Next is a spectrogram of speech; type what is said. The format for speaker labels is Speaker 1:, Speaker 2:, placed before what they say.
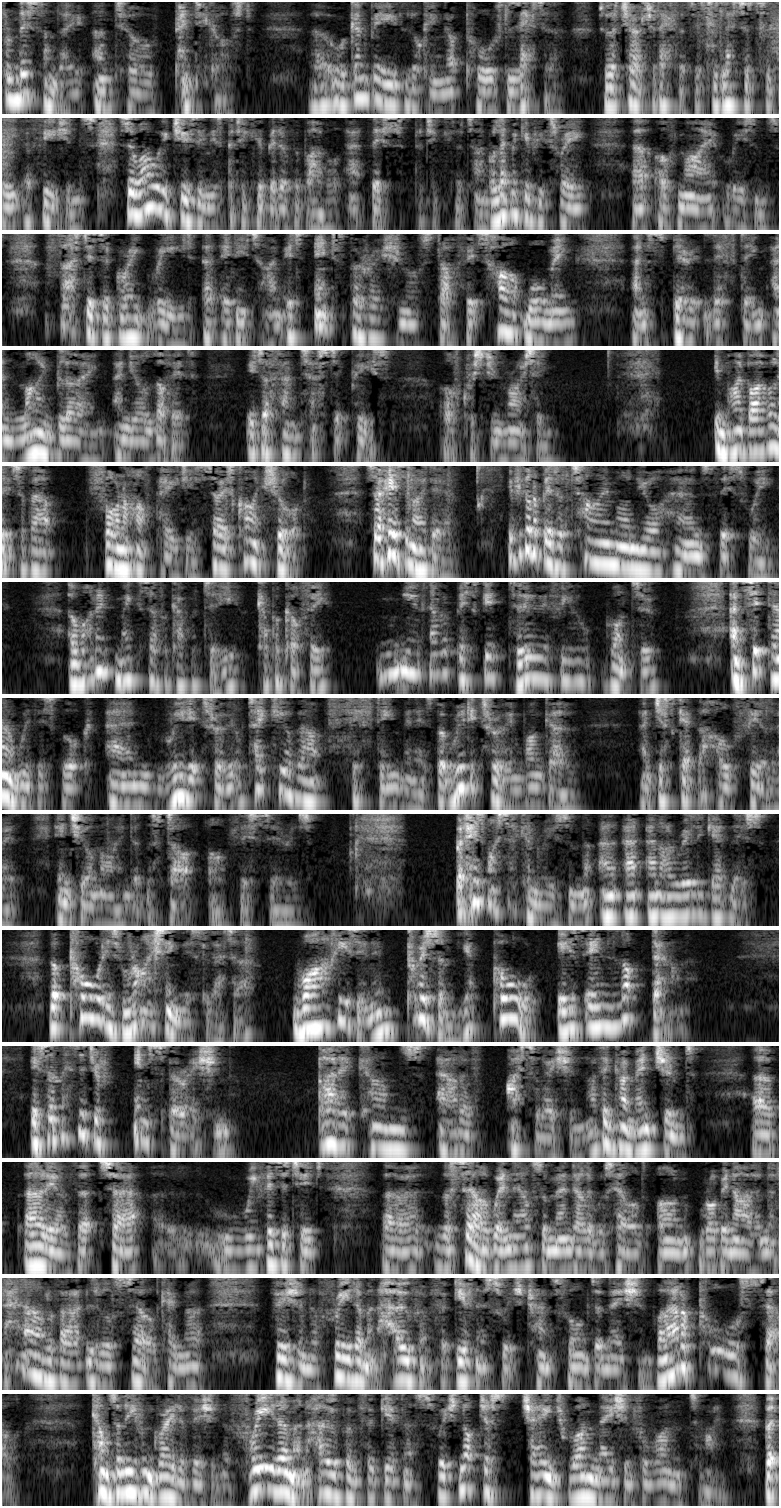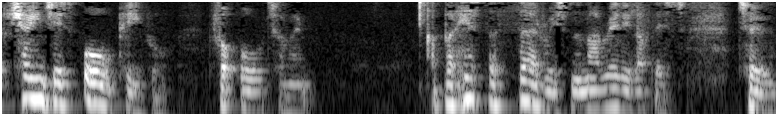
Speaker 1: from this Sunday until Pentecost, uh, we're going to be looking at Paul's letter to the church at Ephesus, It's his letter to the Ephesians. So why are we choosing this particular bit of the Bible at this particular time? Well, let me give you three uh, of my reasons. First, it's a great read at any time. It's inspirational stuff. It's heartwarming and spirit lifting and mind blowing, and you'll love it. It's a fantastic piece of Christian writing. In my Bible, it's about four and a half pages, so it's quite short. So here's an idea. If you've got a bit of time on your hands this week, uh, why don't you make yourself a cup of tea, a cup of coffee? You can have a biscuit too if you want to. And sit down with this book and read it through. It'll take you about 15 minutes, but read it through in one go and just get the whole feel of it into your mind at the start of this series. But here's my second reason, and, and, I really get this, that Paul is writing this letter while he's in, in prison, yet Paul is in lockdown. It's a message of inspiration, but it comes out of isolation. I think I mentioned uh, earlier that uh, we visited uh, the cell where Nelson Mandela was held on Robben Island, and out of that little cell came a vision of freedom and hope and forgiveness which transformed a nation. Well, out of Paul's cell comes an even greater vision of freedom and hope and forgiveness, which not just changed one nation for one time, but changes all people for all time. But here's the third reason, and I really love this too.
